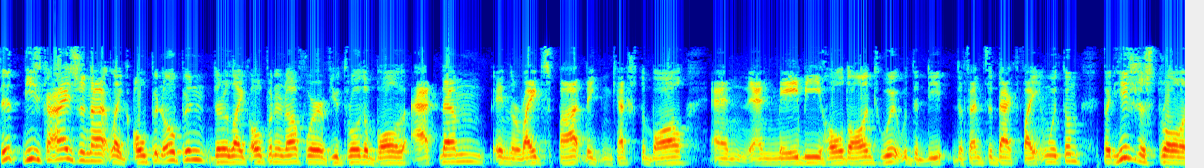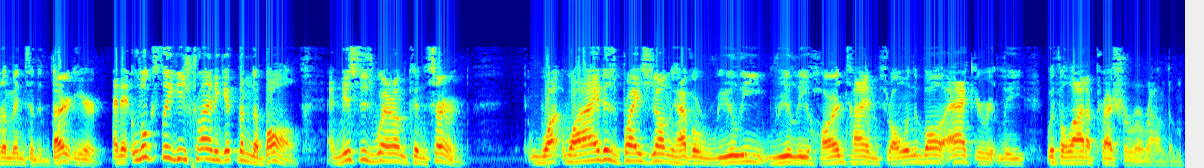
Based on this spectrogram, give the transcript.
th- these guys are not like open, open. They're like open enough where if you throw the ball at them in the right spot, they can catch the ball and, and maybe hold on to it with the de- defensive back fighting with them. But he's just throwing them into the dirt here. And it looks like he's trying to get them the ball. And this is where I'm concerned why does Bryce Young have a really, really hard time throwing the ball accurately with a lot of pressure around him?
